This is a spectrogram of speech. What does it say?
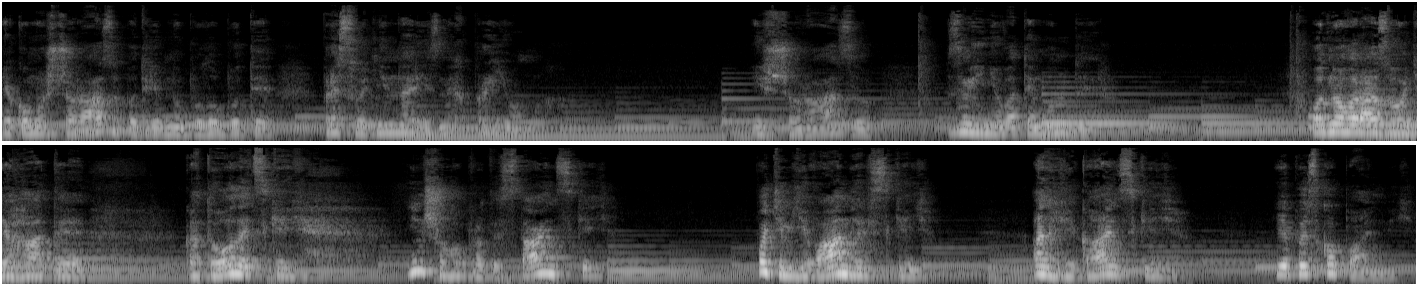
якому щоразу потрібно було бути присутнім на різних прийомах і щоразу змінювати мундир. Одного разу одягати католицький, іншого протестантський, потім євангельський, англіканський, єпископальний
